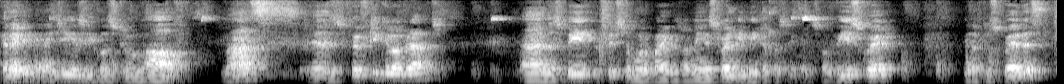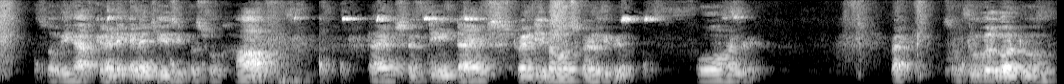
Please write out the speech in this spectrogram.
Kinetic energy is equals to half. Mass is 50 kilograms and the speed at which the motorbike is running is 20 meter per second. So V squared, we have to square this. So we have kinetic energy is equals to half times 50 times 20, the whole square will give you 400. Right, so 2 will go into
